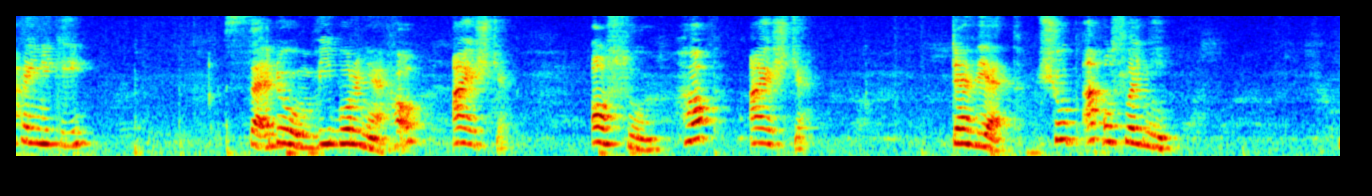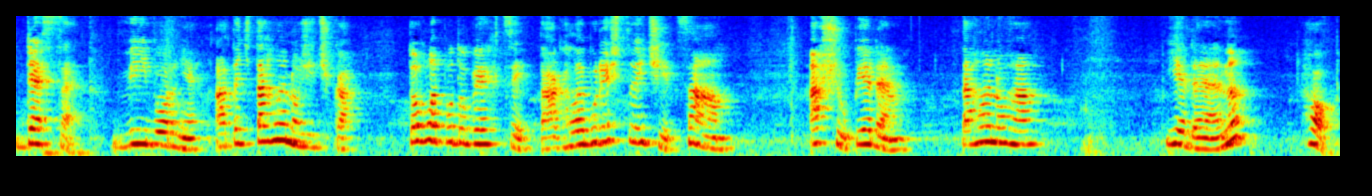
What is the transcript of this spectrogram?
Hop. Makej, Niky. Sedm. Výborně. Hop. A ještě. Osm. Hop. A ještě. Devět. Šup a poslední. Deset. Výborně. A teď tahle nožička. Tohle po tobě chci. Takhle budeš cvičit sám. A šup, jeden. Tahle noha. Jeden. Hop.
